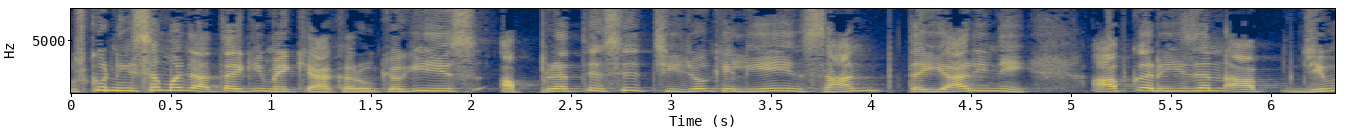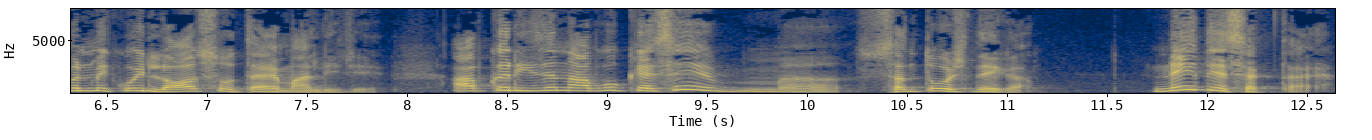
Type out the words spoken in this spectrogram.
उसको नहीं समझ आता है कि मैं क्या करूँ, क्योंकि इस अप्रत्याशित चीज़ों के लिए इंसान तैयार ही नहीं। आपका रीजन आप जीवन में कोई लॉस होता है, मान लीजिए, आपका रीजन आपको कैसे संतोष देगा? नहीं दे सकता है।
